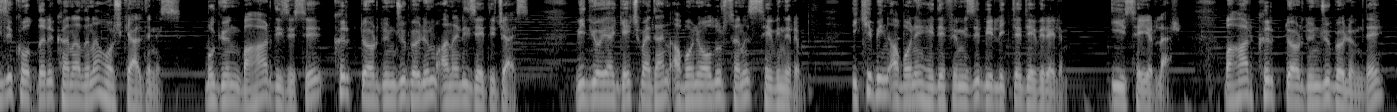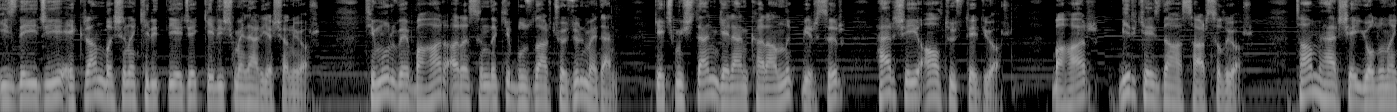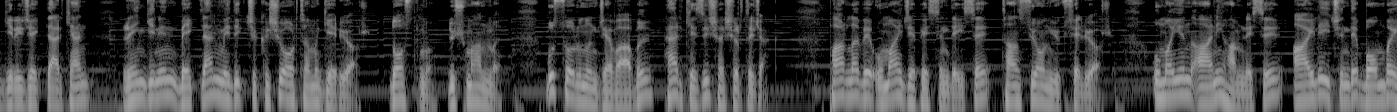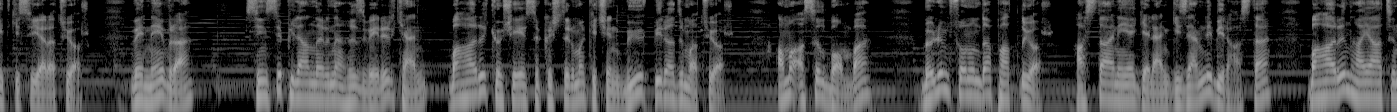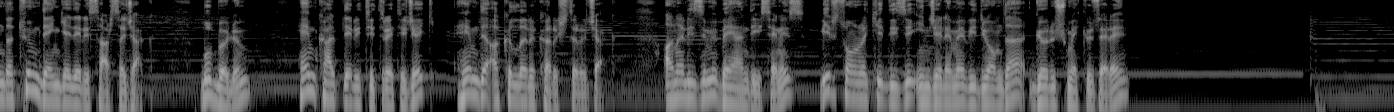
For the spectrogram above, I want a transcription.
Dizi Kodları kanalına hoş geldiniz. Bugün Bahar dizisi 44. bölüm analiz edeceğiz. Videoya geçmeden abone olursanız sevinirim. 2000 abone hedefimizi birlikte devirelim. İyi seyirler. Bahar 44. bölümde izleyiciyi ekran başına kilitleyecek gelişmeler yaşanıyor. Timur ve Bahar arasındaki buzlar çözülmeden geçmişten gelen karanlık bir sır her şeyi alt üst ediyor. Bahar bir kez daha sarsılıyor. Tam her şey yoluna girecek derken renginin beklenmedik çıkışı ortamı geriyor. Dost mu, düşman mı? Bu sorunun cevabı herkesi şaşırtacak. Parla ve Umay cephesinde ise tansiyon yükseliyor. Umay'ın ani hamlesi aile içinde bomba etkisi yaratıyor. Ve Nevra, sinsi planlarına hız verirken Bahar'ı köşeye sıkıştırmak için büyük bir adım atıyor. Ama asıl bomba bölüm sonunda patlıyor. Hastaneye gelen gizemli bir hasta Bahar'ın hayatında tüm dengeleri sarsacak. Bu bölüm hem kalpleri titretecek hem de akılları karıştıracak. Analizimi beğendiyseniz bir sonraki dizi inceleme videomda görüşmek üzere.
